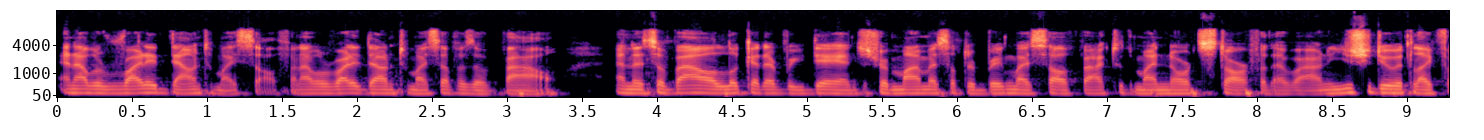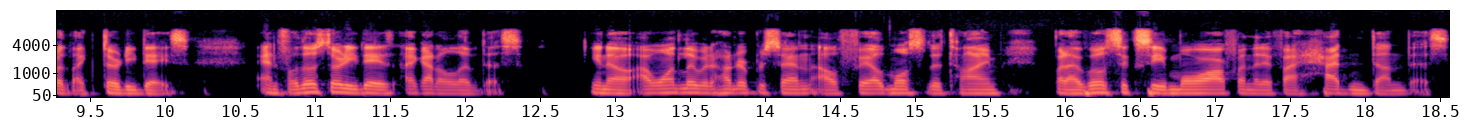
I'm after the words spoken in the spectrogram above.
and I will write it down to myself and I will write it down to myself as a vow. And it's a vow I'll look at every day and just remind myself to bring myself back to my North Star for that vow. And you should do it like for like 30 days. And for those 30 days, I got to live this. You know, I won't live it 100%. I'll fail most of the time, but I will succeed more often than if I hadn't done this.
